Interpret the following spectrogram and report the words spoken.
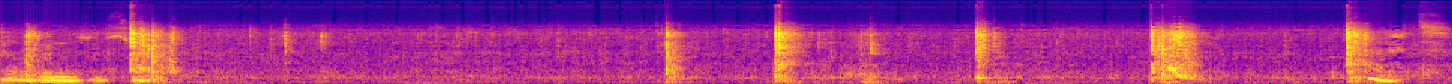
Gördüğünüz üzere. Evet.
